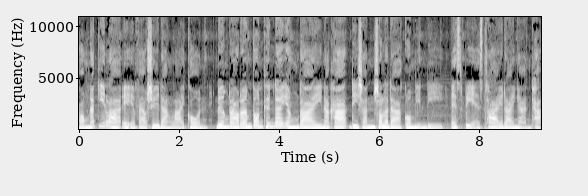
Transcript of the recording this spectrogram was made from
ของนักกีฬา AFL ชื่อดังหลายคน เรื่องราวเริ่มต้นขึ้นได้อย่างไรนะคะ ดิฉันชลดากรมยินดี SBS ไทยรายงานค่ะ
